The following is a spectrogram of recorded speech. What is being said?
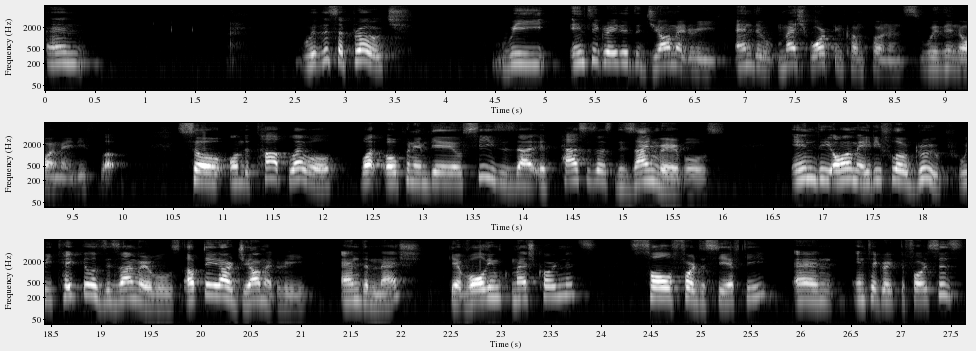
And with this approach, we integrated the geometry and the mesh warping components within OMAD flow. So on the top level, what OpenMDAO sees is that it passes us design variables. In the OMAD flow group, we take those design variables, update our geometry and the mesh, get volume mesh coordinates, solve for the CFD, and integrate the forces,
